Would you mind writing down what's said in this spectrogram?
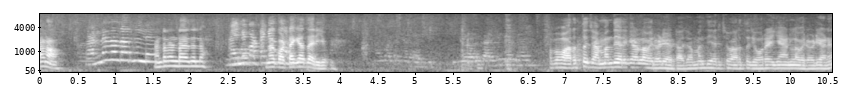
ആണോ? രണ്ടെണ്ണം ഉണ്ടായിരുന്നല്ലോ എന്നാ കൊട്ട കൊട്ടയ്ക്കകത്തായിരിക്കും അപ്പോൾ വറുത്ത് ചമ്മന്തി അരയ്ക്കാനുള്ള പരിപാടി കേട്ടോ. ചമ്മന്തി അരച്ച് വറുത്ത് ചോറ് കഴിക്കാനുള്ള പരിപാടിയാണ്.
